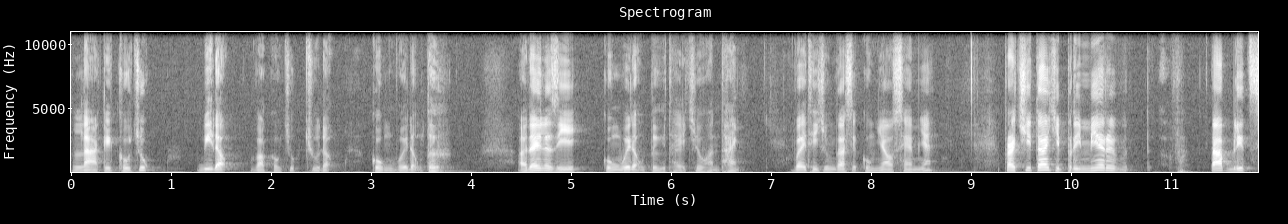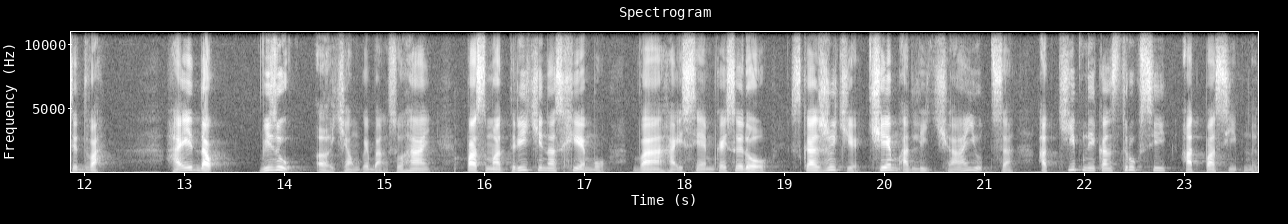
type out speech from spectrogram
là cái cấu trúc bị động và cấu trúc chủ động cùng với động từ. Ở đây là gì? Cùng với động từ thể chưa hoàn thành. Vậy thì chúng ta sẽ cùng nhau xem nhé. Прочитайте примеры в таблице 2. Hãy đọc ví dụ ở trong cái bảng số 2. Посмотрите на схему và hãy xem cái sơ đồ. Скажите, чем отличаются активные конструкции от пассивных?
